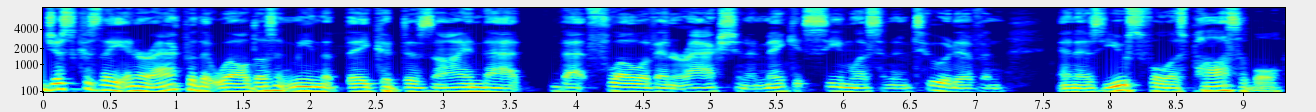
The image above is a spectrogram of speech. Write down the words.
just because they interact with it well doesn't mean that they could design that that flow of interaction and make it seamless and intuitive and and as useful as possible.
